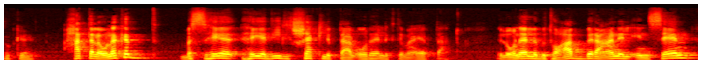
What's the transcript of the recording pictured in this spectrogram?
أوكي. حتى لو نكد بس هي هي دي الشكل بتاع الأغنية الاجتماعية بتاعته. الأغنية اللي بتعبر عن الإنسان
